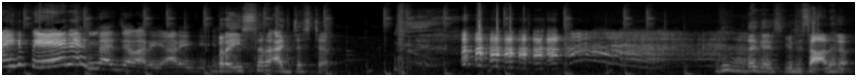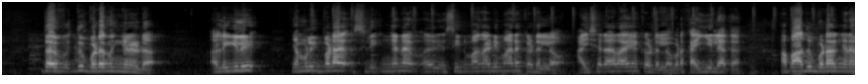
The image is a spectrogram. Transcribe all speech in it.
ഇതിന്റെ പേര് എന്താ അറിയിക്ക്. ബ്രേസർ അഡ്ജസ്റ്റർ. എന്താ ഗൈസ് പിന്നെ സാധനം? ഇത് ഇവിടെ നിന്ന് ഇങ്ങനെ ഇടുക അല്ലെങ്കിൽ നമ്മൾ ഇവിടെ ഇങ്ങനെ സിനിമാ നടിമാരൊക്കെ ഇടല്ലോ ഐശ്വര്യ റായ് ഒക്കെ ഇടല്ലോ ഇവിടെ കൈയില്ലാത്ത. അപ്പൊ അത് ഇവിടെ ഇങ്ങനെ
